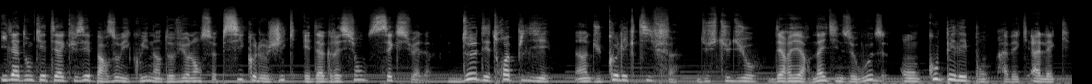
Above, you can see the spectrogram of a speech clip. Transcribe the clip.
Il a donc été accusé par Zoe Quinn hein, de violence psychologique et d'agression sexuelle. Deux des trois piliers Hein, du collectif du studio derrière Night in the Woods ont coupé les ponts avec Alec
